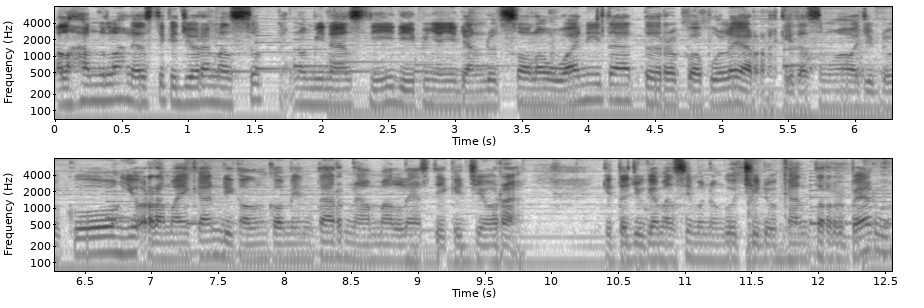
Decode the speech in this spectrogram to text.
Alhamdulillah Lesti Kejora masuk nominasi di penyanyi dangdut solo wanita terpopuler. Kita semua wajib dukung, yuk ramaikan di kolom komentar nama Lesti Kejora. Kita juga masih menunggu cidukan terbaru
